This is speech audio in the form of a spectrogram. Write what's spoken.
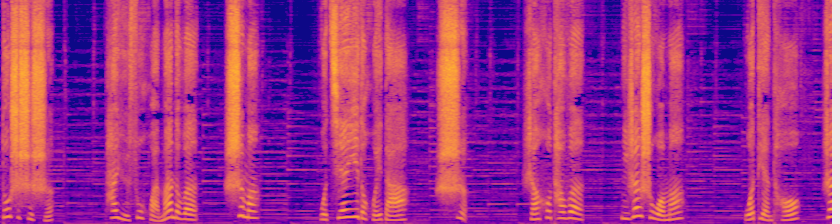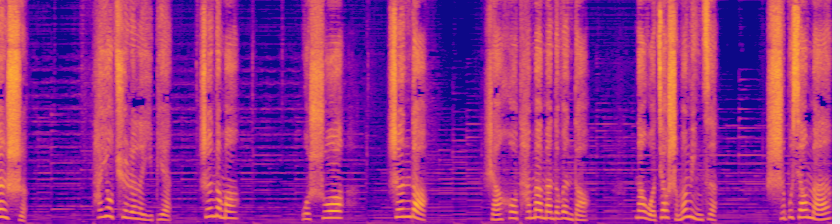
都是事实。他语速缓慢的问：“是吗？”我坚毅的回答：“是。”然后他问：“你认识我吗？”我点头：“认识。”他又确认了一遍：“真的吗？”我说：“真的。”然后他慢慢的问道：“那我叫什么名字？”实不相瞒。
